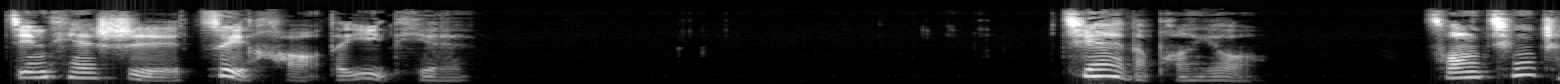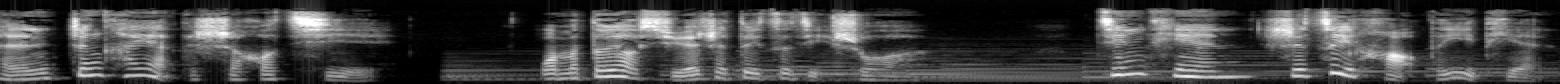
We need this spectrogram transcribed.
今天是最好的一天。亲爱的朋友，从清晨睁开眼的时候起，我们都要学着对自己说：今天是最好的一天。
